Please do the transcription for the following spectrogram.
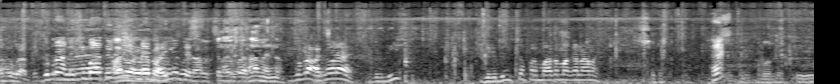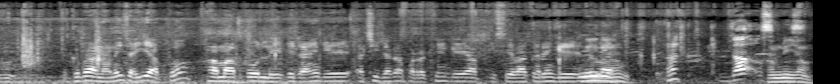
घबराते घबराने की बात ही नहीं है मैं भाई हूँ तेरा ਸੋਚਣਾ ਪੜਾ ਮੈਨੂੰ घबरा क्यों रहा है जगदीश जगदीश तो परमात्मा का नाम है है? घबराना नहीं चाहिए आपको। हम आपको लेके जाएँगे अच्छी जगह पर रखेंगे आपकी सेवा करेंगे। नहीं नहीं हम नहीं जाऊँ।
